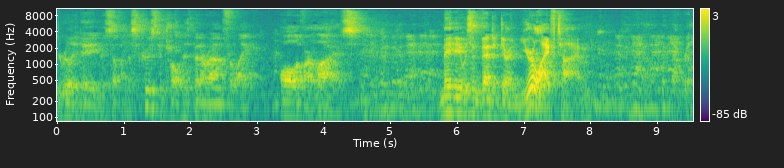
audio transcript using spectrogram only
you're really dating yourself on this. Cruise control has been around for like all of our lives. Maybe it was invented during your lifetime. Not really.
